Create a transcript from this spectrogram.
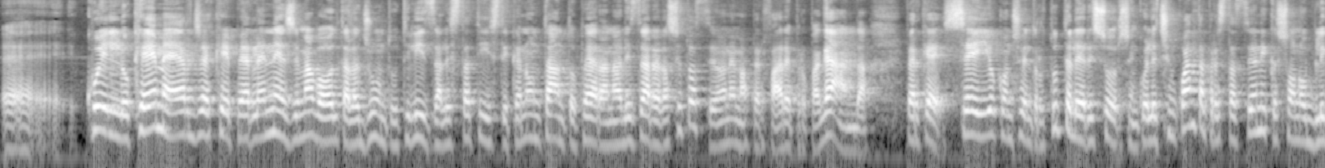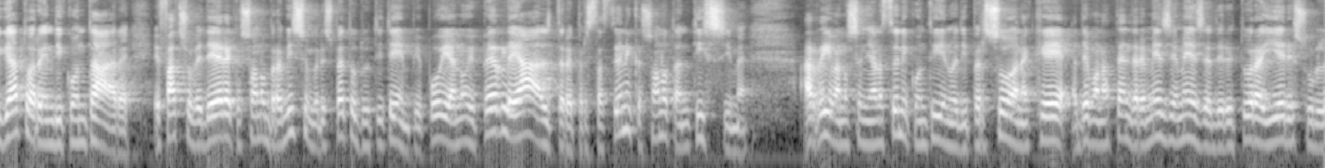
Eh, quello che emerge è che per l'ennesima volta la Giunta utilizza le statistiche non tanto per analizzare la situazione ma per fare propaganda, perché se io concentro tutte le risorse in quelle 50 prestazioni che sono obbligato a rendicontare e faccio vedere che sono bravissimo rispetto a tutti i tempi e poi a noi per le altre prestazioni che sono tantissime arrivano segnalazioni continue di persone che devono attendere mesi e mesi, addirittura ieri sul,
